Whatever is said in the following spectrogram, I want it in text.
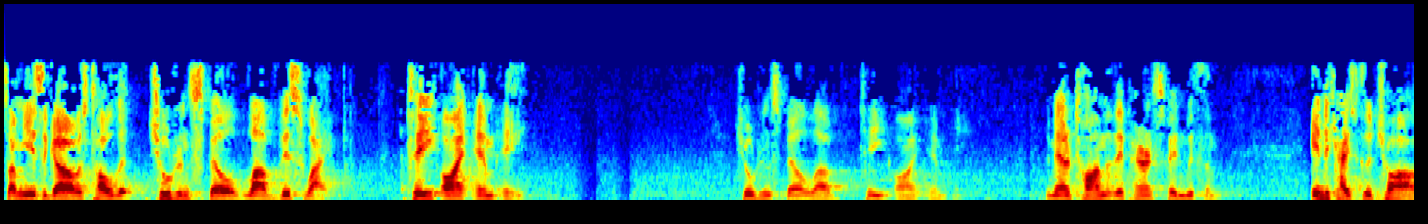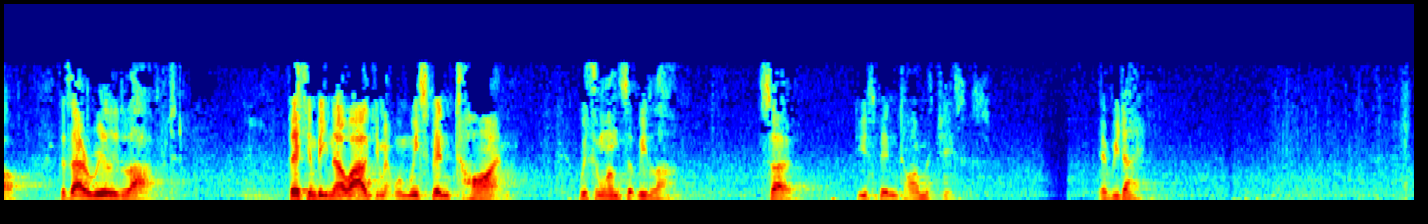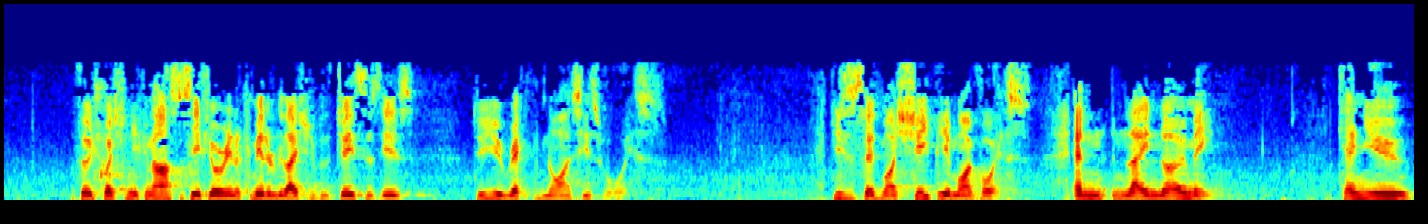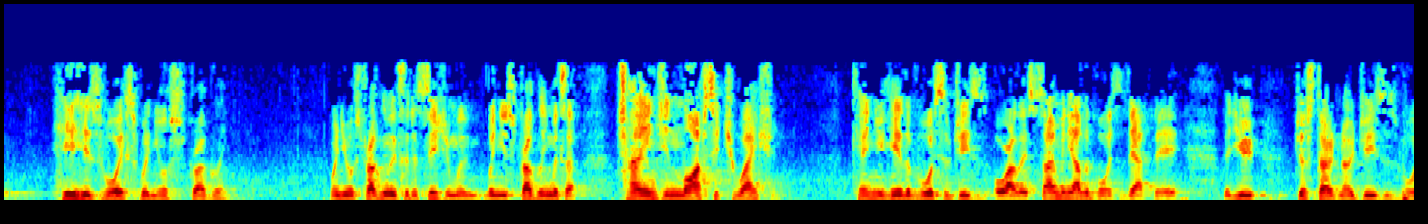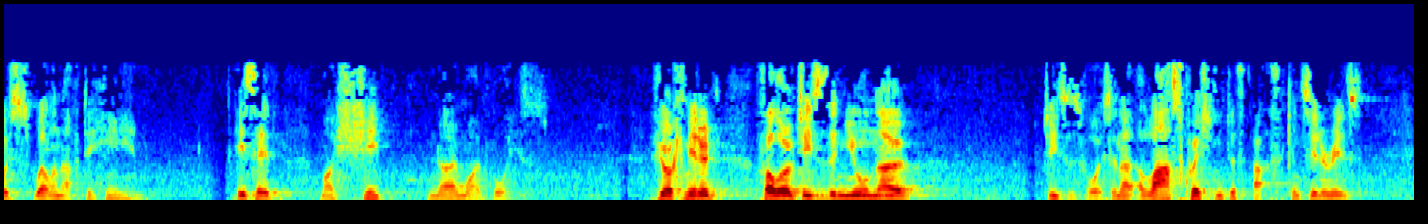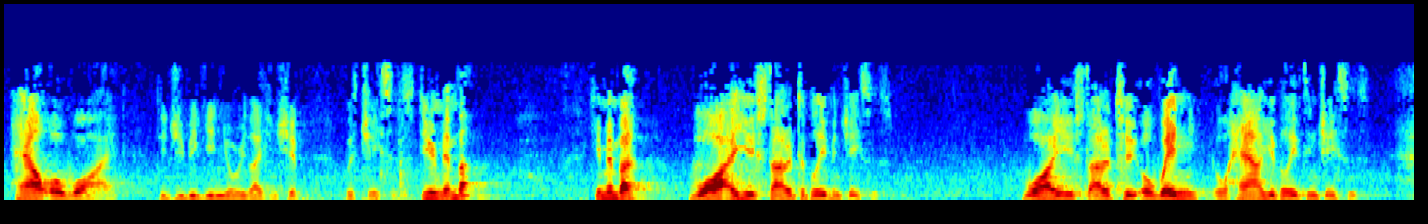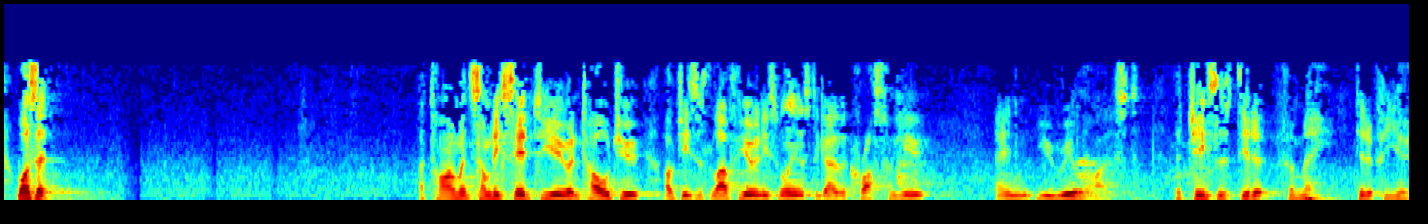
Some years ago, I was told that children spell love this way T I M E. Children spell love T I M E. The amount of time that their parents spend with them indicates to the child that they are really loved. There can be no argument when we spend time with the ones that we love. So, do you spend time with Jesus? Every day. The third question you can ask to see if you're in a committed relationship with Jesus is do you recognize his voice? Jesus said, My sheep hear my voice, and they know me. Can you hear his voice when you're struggling? When you're struggling with a decision, when, when you're struggling with a change in life situation? Can you hear the voice of Jesus? Or are there so many other voices out there that you just don't know Jesus' voice well enough to hear him? He said, My sheep know my voice. If you're a committed follower of Jesus, then you will know Jesus' voice. And a, a last question to uh, consider is how or why did you begin your relationship with Jesus? Do you remember? Do you remember why you started to believe in Jesus? Why you started to, or when, or how you believed in Jesus? Was it a time when somebody said to you and told you of Jesus' love for you and his willingness to go to the cross for you, and you realised that Jesus did it for me, did it for you?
